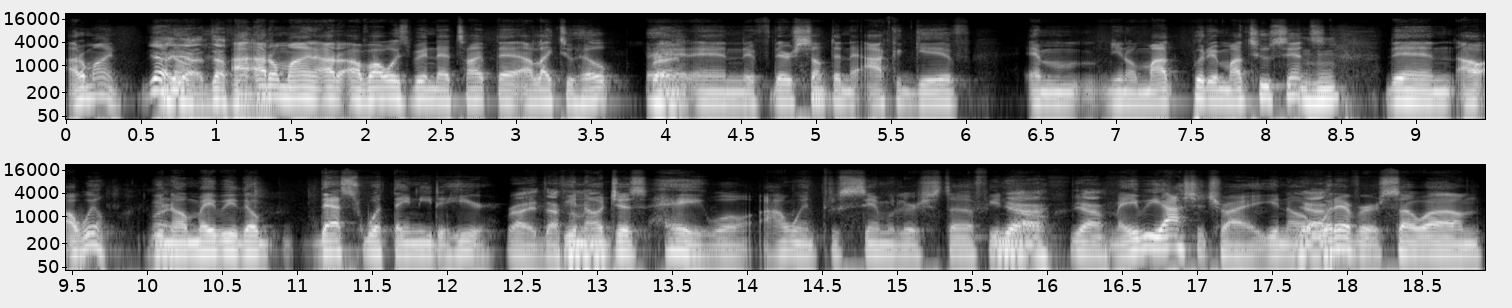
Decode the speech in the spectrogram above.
I don't mind. Mm-hmm. Yeah, You know? yeah, definitely. I, I don't mind. I, I've always been that type that I like to help. Right. And, and if there's something that I could give and, you know, my put in my two cents, then I, I will. You Mm-hmm. Right. know, maybe they'll, that's what they need to hear. Right, Definitely. You know, just, hey, well, I went through similar stuff, you Yeah, know. yeah. Maybe I should try it, you know, Yeah. whatever. So, um,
